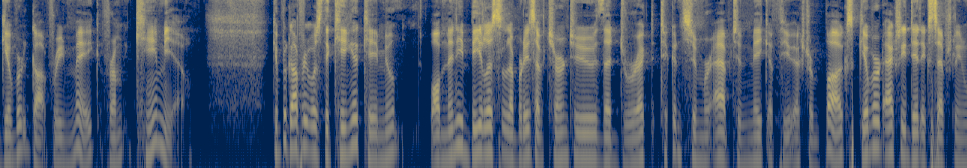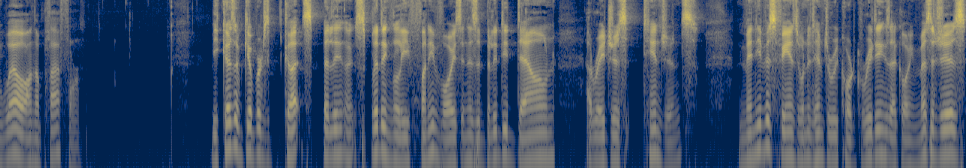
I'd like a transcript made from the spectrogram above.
Gilbert Gottfried make from Cameo? Gilbert Gottfried was the king of Cameo. While many B list celebrities have turned to the direct to consumer app to make a few extra bucks, Gilbert actually did exceptionally well on the platform. Because of Gilbert's gut splittingly funny voice and his ability to down outrageous tangents, many of his fans wanted him to record greetings, outgoing messages,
